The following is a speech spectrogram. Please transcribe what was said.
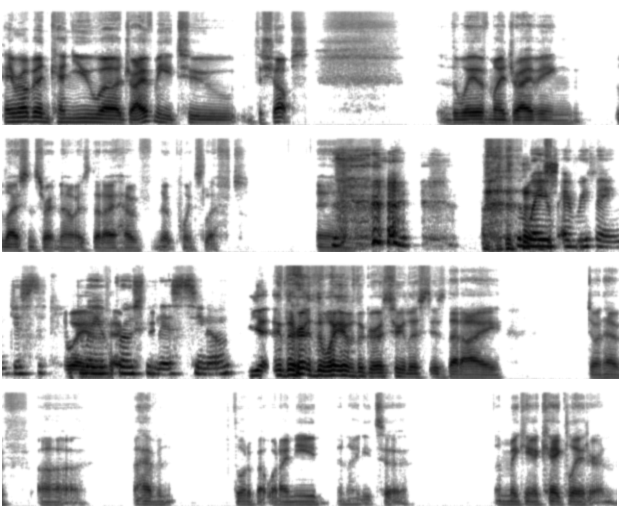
Hey, Robin, can you uh, drive me to the shops? The way of my driving license right now is that I have no points left, and the way of everything, just the The way, of everything. grocery lists, you know. Yeah, the the way of the grocery list is that I don't have uh I haven't thought about what I need and I need to I'm making a cake later and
